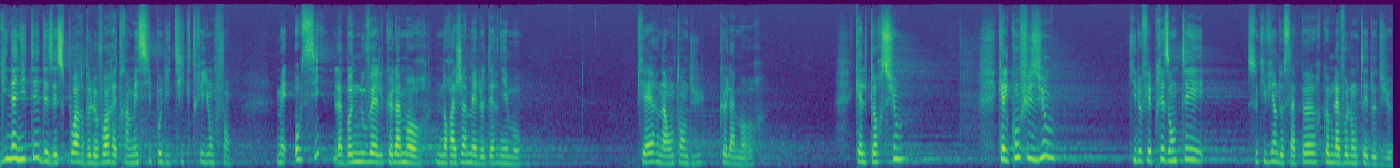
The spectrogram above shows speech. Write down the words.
l'inanité des espoirs de le voir être un Messie politique triomphant, mais aussi la bonne nouvelle que la mort n'aura jamais le dernier mot. Pierre n'a entendu que la mort. Quelle torsion, quelle confusion qui le fait présenter ce qui vient de sa peur comme la volonté de Dieu.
